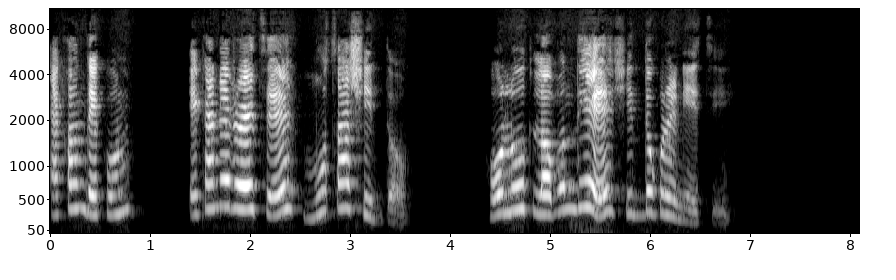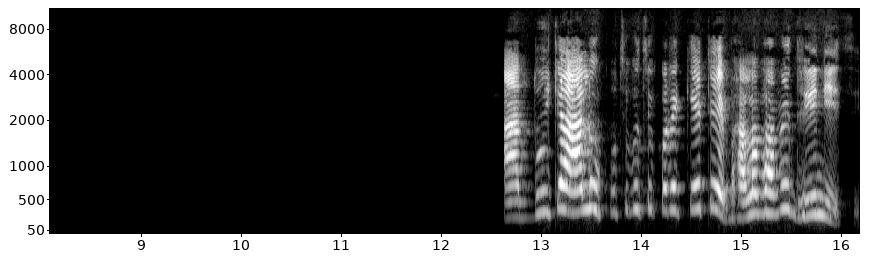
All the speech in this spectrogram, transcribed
এখন দেখুন, এখানে রয়েছে মোচা সিদ্ধ। হলুদ, লবণ দিয়ে সিদ্ধ করে নিয়েছি। আর দুইটা আলু কুচি কুচি করে কেটে ভালোভাবে ধুয়ে নিয়েছি।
